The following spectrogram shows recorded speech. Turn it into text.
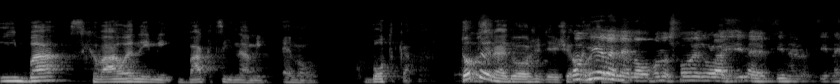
iba schválenými vakcínami EMO. Bodka. Toto je najdôležitejšie. No nie len EMO, ono spomenul aj iné, iné, iné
